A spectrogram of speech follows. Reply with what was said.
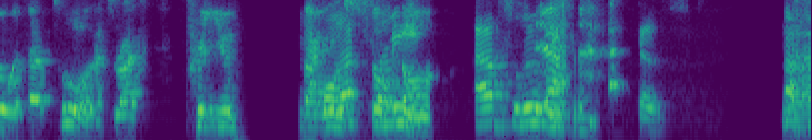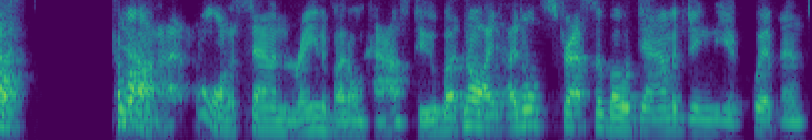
With that tool, that's right for you. Well, that's for me. Absolutely, yeah. because yeah. come yeah. on, I don't want to stand in the rain if I don't have to. But no, I, I don't stress about damaging the equipment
